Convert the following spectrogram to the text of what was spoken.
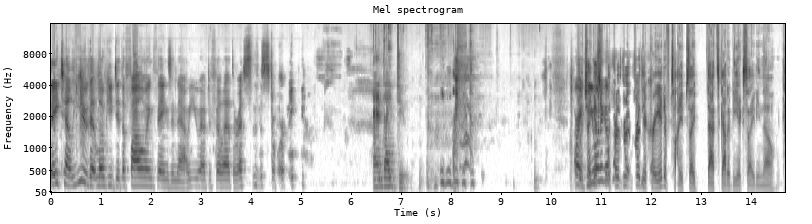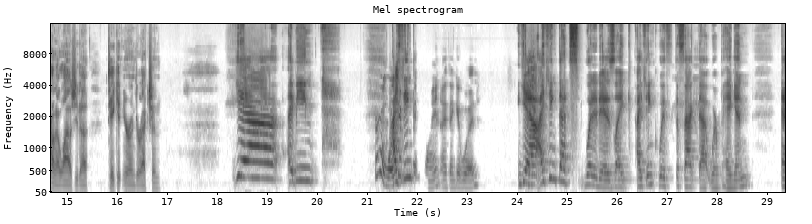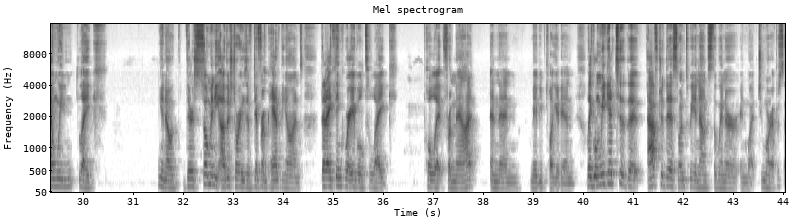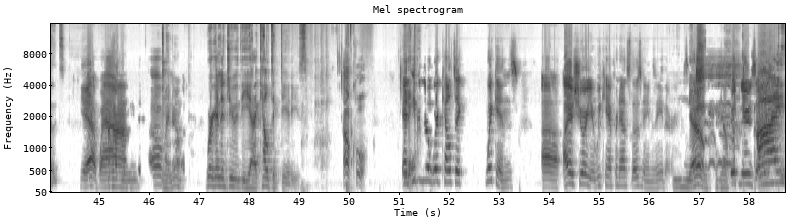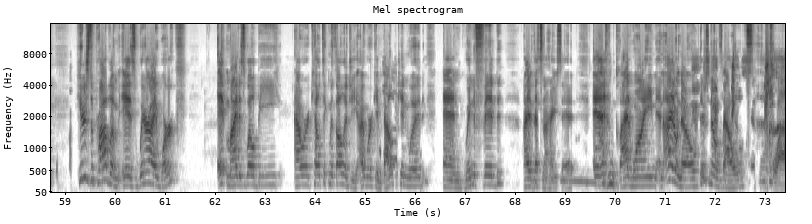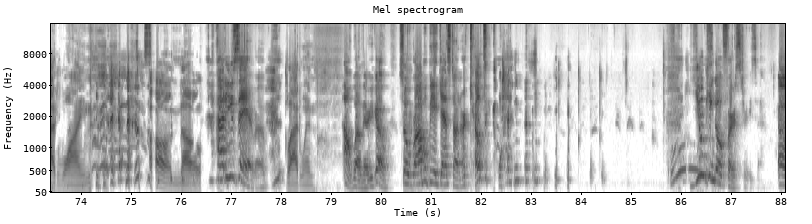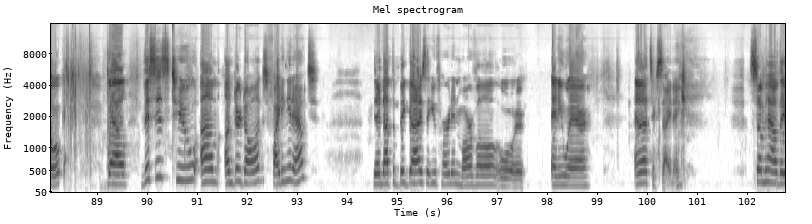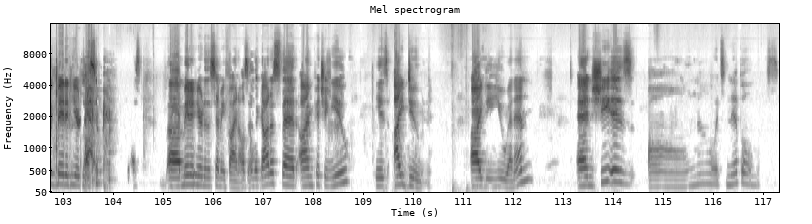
they tell you that loki did the following things and now you have to fill out the rest of the story And I do. All right, Which do you want to go? for, for, for, for the creative types, I that's got to be exciting though. It kind of allows you to take it in your own direction. Yeah, I mean, From a worship think- point, I think it would. yeah, I think that's what it is. Like, I think with the fact that we're pagan and we like, you know, there's so many other stories of different pantheons that I think we're able to like pull it from that and then maybe plug it in. Like when we get to the after this, once we announce the winner in what two more episodes? Yeah. Wow. Um, oh my I know God. we're gonna do the uh, Celtic deities. Oh, cool. And Yeah. even though we're Celtic Wiccans, uh, I assure you, we can't pronounce those names either. No, no. Good news. everyone. I here's the problem: is where I work, it might as well be our Celtic mythology. I work in Ballykinwood and Gwynfyd. I, that's not how you say it. And glad wine. and I don't know. There's no vowels. Glad wine. oh no, how do you say it, Rob? Gladwin. Oh well, there you go. So Rob will be a guest on our Celtic one. you can go first, Teresa. Oh, okay. Well, this is two um, underdogs fighting it out. They're not the big guys that you've heard in Marvel or anywhere, and that's exciting. Somehow they've made it here to the sem- yes, uh, made it here to the semifinals, and the goddess that I'm pitching you is Idun, I D U N N, and she is. Oh no, it's Nibbles.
